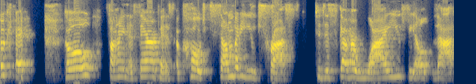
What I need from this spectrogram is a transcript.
okay, go find a therapist, a coach, somebody you trust to discover why you feel that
